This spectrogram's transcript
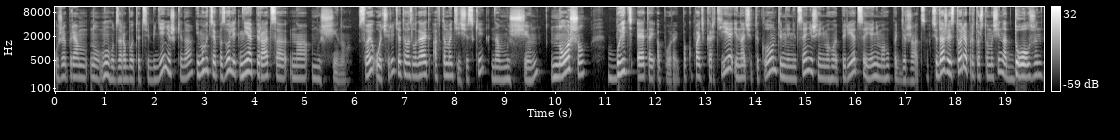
уже прям, ну, могут заработать себе денежки, да, и могут себе позволить не опираться на мужчину. В свою очередь, это возлагает автоматически на мужчин ношу быть этой опорой. Покупать картье, иначе ты клоун, ты меня не ценишь, я не могу опереться, я не могу поддержаться. Сюда же история про то, что мужчина должен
